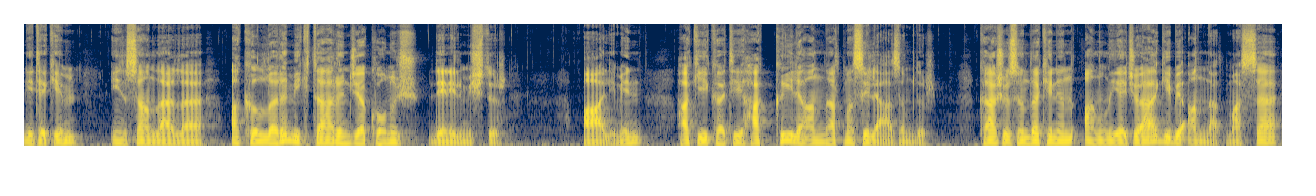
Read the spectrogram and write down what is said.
Nitekim insanlarla akılları miktarınca konuş denilmiştir. Alimin hakikati hakkıyla anlatması lazımdır. Karşısındakinin anlayacağı gibi anlatmazsa,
